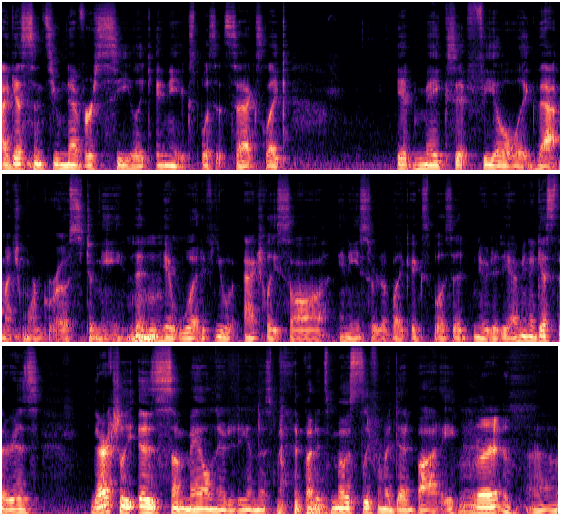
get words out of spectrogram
I guess since you never see like any explicit sex, like it makes it feel like that much more gross to me than Mhm. it would if you actually saw any sort of like explicit nudity. I mean, I guess there is. There actually is some male nudity in this, but it's mostly from a dead body. Right. Uh,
